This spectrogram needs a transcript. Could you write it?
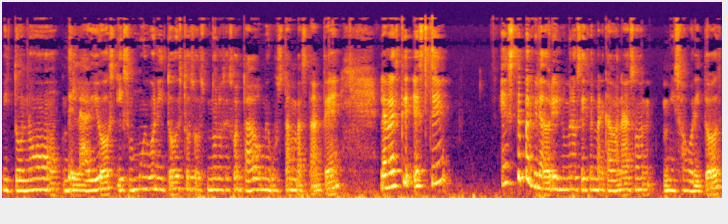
mi tono de labios y es muy bonito. Estos dos no los he soltado, me gustan bastante. La verdad es que este, este perfilador y el número 6 de Mercadona son mis favoritos,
